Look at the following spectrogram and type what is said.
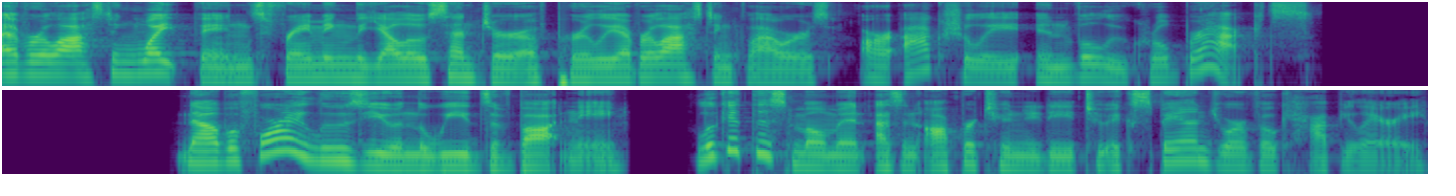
everlasting white things framing the yellow center of pearly everlasting flowers are actually involucral bracts. Now, before I lose you in the weeds of botany, look at this moment as an opportunity to expand your vocabulary.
